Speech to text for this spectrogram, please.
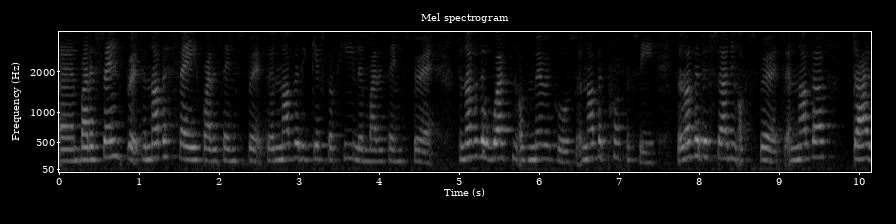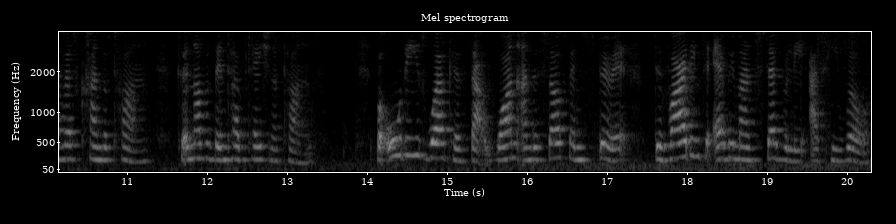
um, by the same Spirit, to another faith by the same Spirit, to another the gifts of healing by the same Spirit, to another the working of miracles, to another prophecy, to another discerning of spirits, another diverse kinds of tongues, to another the interpretation of tongues. But all these worketh that one and the selfsame Spirit, dividing to every man severally as he will.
